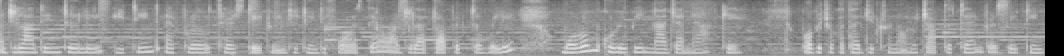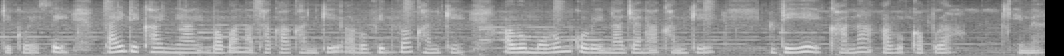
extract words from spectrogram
आजला दिन चले थर्सडे April, Thursday फोर से और आजला टॉपिक तो मरम करिबी ना जाने পবিত্র কথা ডিট্রোনমি চ্যাপ্টার টেন ভার্স এইটিনটি কৈ আছে তাই দেখাই ন্যায় বাবা নাথাকা খানকে আৰু বিধৱা খানকে আৰু মৰম কৰি নাজানা খানকে, দিয়ে খানা আৰু কাপোৰা ইমেন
